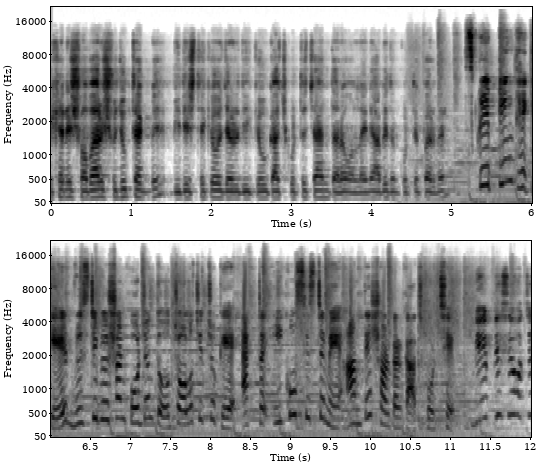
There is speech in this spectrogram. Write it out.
এখানে সবার সুযোগ থাকবে বিদেশ থেকেও যদি কেউ কাজ করতে চান তারা অনলাইনে আবেদন করতে পারবেন। স্ক্রিপ্টিং থেকে ডিস্ট্রিবিউশন পর্যন্ত চলচ্চিত্রকে একটা ইকোসিস্টেমে আনতে সরকার কাজ করছে। বিএফডিসি হচ্ছে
